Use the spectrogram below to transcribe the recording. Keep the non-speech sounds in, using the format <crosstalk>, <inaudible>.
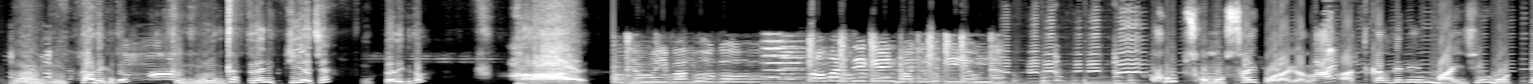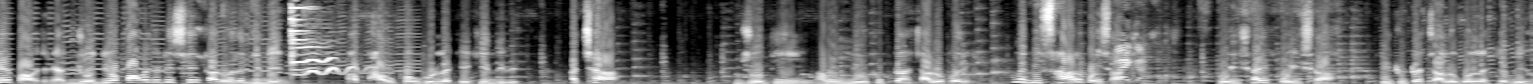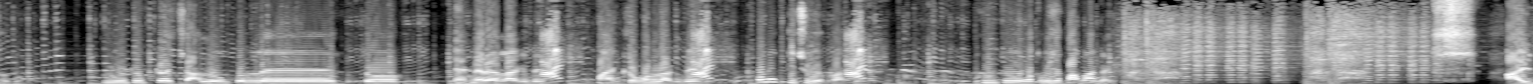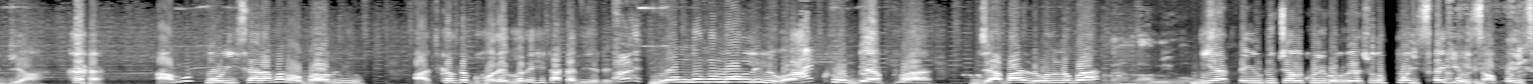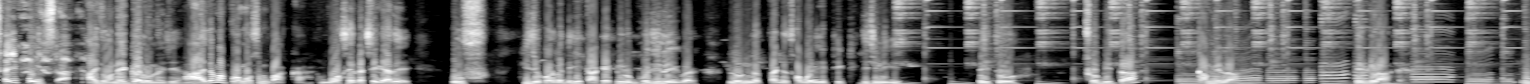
বউর মুখটা দেখি তো। মুখ দেখতে জানি কি আছে? মুখটা দেখি তো। হায়! জামাই বাবু গো আমার দিকে নজর দিও না। খুব সমস্যায় পড়া গেল। আজকাল দিনে মাইঝি মোটে পাওয়া যায় না। আর যদিও পাওয়া যায় সে কারও হারে দিবেন। আর ফাউ ফাউ ঘুরলে কে কি দিবে? আচ্ছা যদি আমি ইউটিউবটা চালু করি তাহলে বিশাল পয়সা। পয়সাই পয়সা। ইউটিউবটা চালু করলে হেভি হবে। ইউটিউবটা চালু করলে তো ক্যামেরা লাগবে মাইক্রোফোন লাগবে অনেক কিছু ব্যাপার। কিন্তু অত পয়সা পাবা গাই আইডিয়া <laughs> আমি পয়সার আবার অভাব নেই। আজকাল তো ঘরে ঘরে টাকা দিয়ে দে। বন্ধন লোন কোনো ব্যাপার? যাবা লোন লুবা। দিয়ে একটা ইউটিউব চ্যানেল খুলি বলবে শুধু পয়সাই পয়সা পয়সাই পয়সা। আজ অনেক গেল গালন যে আজ আমার প্রমোশন পাক্কা। বসের কাছে গেলে উফ কি যে করবে দেখি কাকে একটু ভজিলে একবার। লোন তাকে সবাই ঠিক ঠিক দিছি নাকি? এই তো ছবিতা কামিলা এক লাখ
